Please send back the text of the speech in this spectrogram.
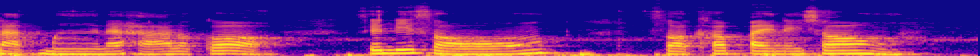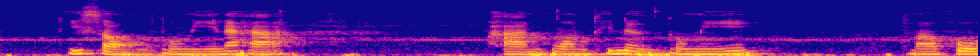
นัดมือนะคะ แล้วก็เส้นที่สองสอดเข้าไปในช่องที่สองตรงนี้นะคะ ผ่านห่วงที่หนึ่งตรงนี้ มาโผล่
